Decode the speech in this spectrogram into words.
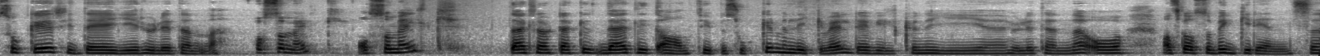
Sukker det gir hull i tennene. Også melk. Også melk. Det er klart det er, ikke, det er et litt annet type sukker, men likevel, det vil kunne gi eh, hull i tennene. Og man skal også begrense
